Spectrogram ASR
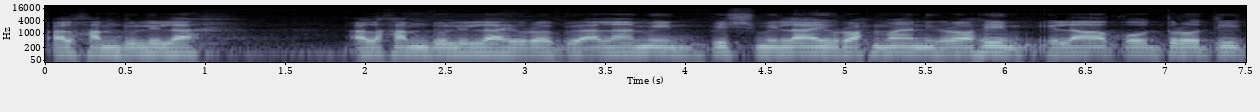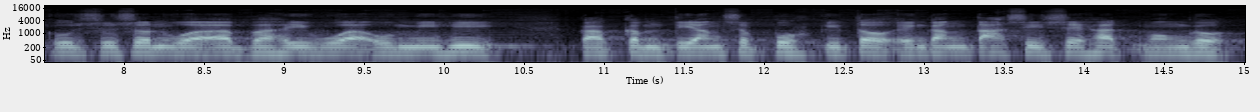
Alhamdulillah Alhamdulillahirabbil alamin. Bismillahirrahmanirrahim. Ila qudrati khususun wa abahi wa umihi. Kagem tiang sepuh kita ingkang tasih sehat monggo.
